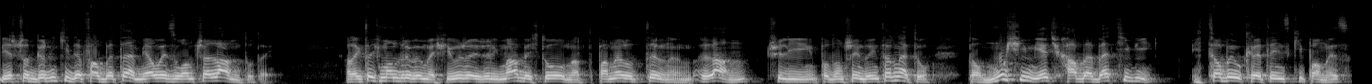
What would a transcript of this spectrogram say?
jeszcze odbiorniki DVB-T miały złącze LAN tutaj. Ale ktoś mądry wymyślił, że jeżeli ma być tu na panelu tylnym LAN, czyli podłączenie do internetu, to musi mieć HBB TV. I to był kretyński pomysł,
